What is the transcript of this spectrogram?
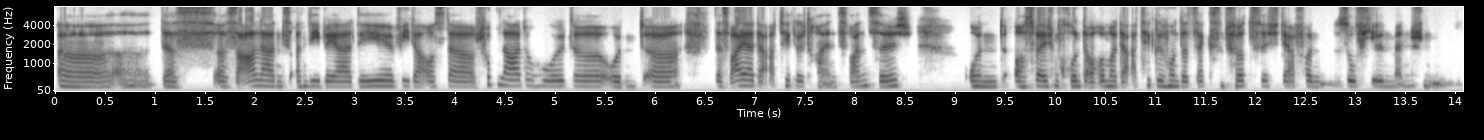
äh, des Saarlands an die BRD wieder aus der Schublade holte. Und äh, das war ja der Artikel 23. Und aus welchem Grund auch immer der Artikel 146, der von so vielen Menschen,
